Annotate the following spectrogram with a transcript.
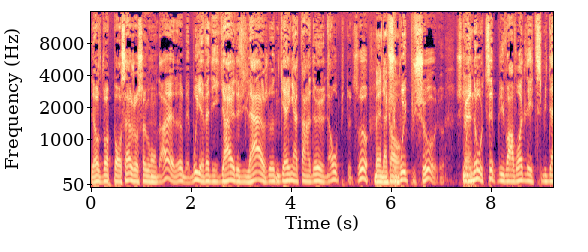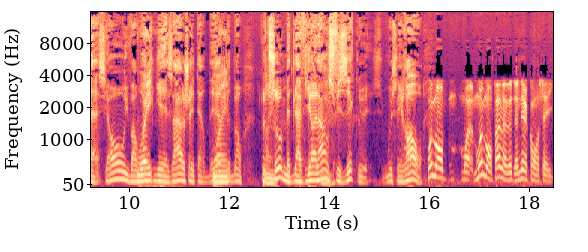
lors de votre passage au secondaire, là, mais moi, il y avait des guerres de village, là, une gang attendait un autre, puis tout ça. Ben, d'accord. Je plus ça. là. C'est un autre type. Il va avoir de l'intimidation, il va avoir Oui. du niaisage Internet, Oui. bon, tout Oui. ça, mais de la violence physique, là, c'est- moi, c'est rare. Moi, mon, moi, moi, mon père m'avait donné un conseil.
